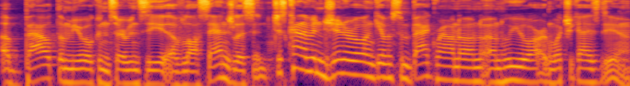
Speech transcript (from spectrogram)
about the Mural Conservancy of Los Angeles and just kind of in general and give them some background on, on who you are and what you guys do.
